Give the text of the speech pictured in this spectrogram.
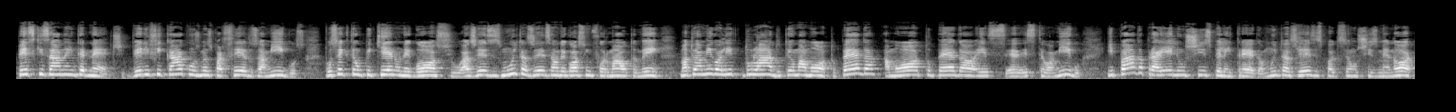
Pesquisar na internet, verificar com os meus parceiros, amigos, você que tem um pequeno negócio, às vezes, muitas vezes é um negócio informal também, mas teu amigo ali do lado tem uma moto, pega a moto, pega esse, esse teu amigo e paga para ele um X pela entrega. Muitas vezes pode ser um X menor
